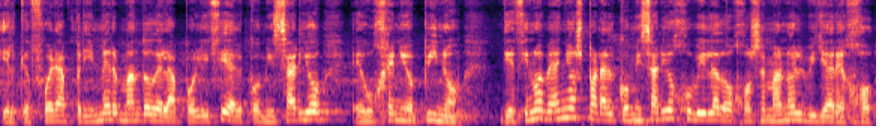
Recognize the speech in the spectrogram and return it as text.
y el que fuera primer mando de la policía, el comisario Eugenio Pino. 19 años para el comisario jubilado José Manuel Villarejo.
